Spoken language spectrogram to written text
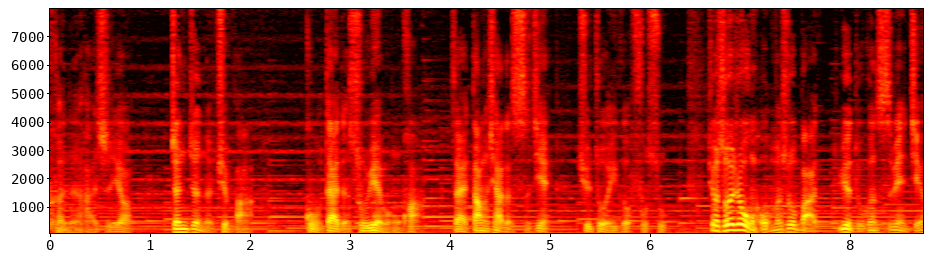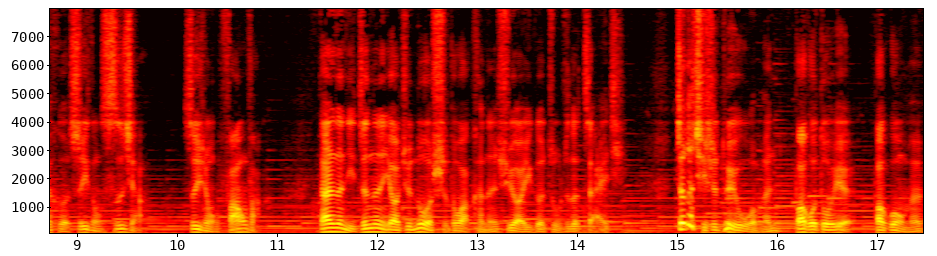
可能还是要真正的去把古代的书院文化在当下的实践去做一个复苏。就所以说，我我们说把阅读跟思辨结合是一种思想，是一种方法，但是呢，你真正要去落实的话，可能需要一个组织的载体。这个其实对于我们，包括多阅，包括我们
